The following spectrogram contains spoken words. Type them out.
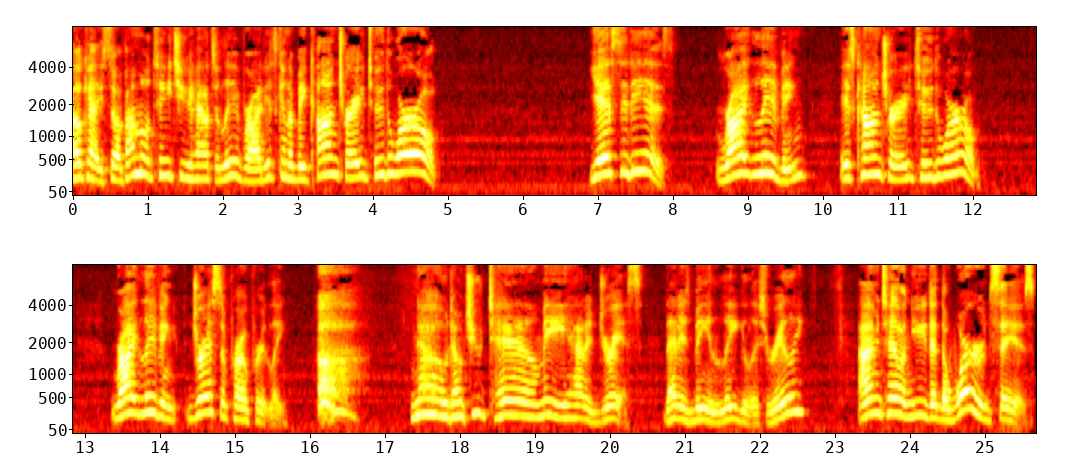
Okay, so if I'm going to teach you how to live right, it's going to be contrary to the world. Yes, it is. Right living is contrary to the world. Right living, dress appropriately. no, don't you tell me how to dress. That is being legalist, really? I'm telling you that the Word says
